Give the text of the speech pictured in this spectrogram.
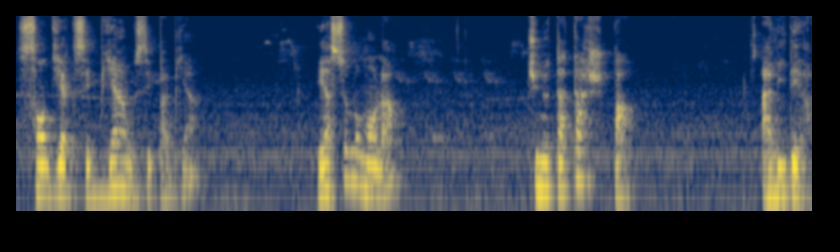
sans dire que c'est bien ou c'est pas bien. Et à ce moment-là, tu ne t'attaches pas à l'idéal,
